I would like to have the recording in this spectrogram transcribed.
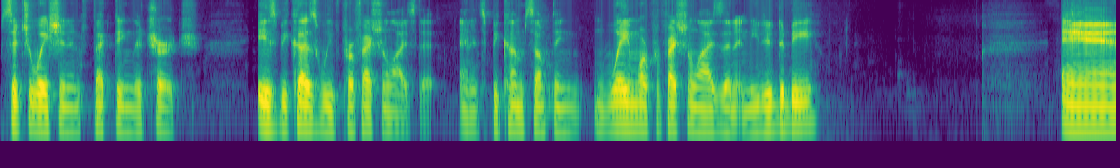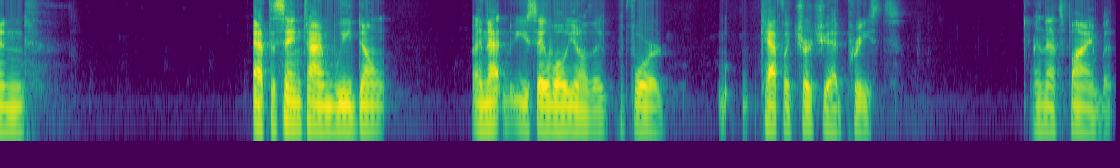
situation infecting the church is because we've professionalized it and it's become something way more professionalized than it needed to be. And at the same time, we don't, and that you say, well, you know, the before Catholic Church, you had priests, and that's fine, but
